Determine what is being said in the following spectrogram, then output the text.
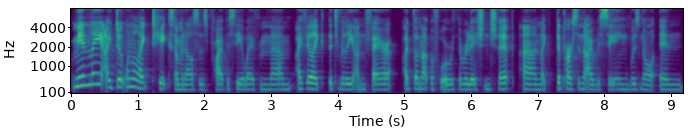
Mainly, I don't want to like take someone else's privacy away from them. I feel like it's really unfair. I've done that before with a relationship and like the person that I was seeing was not in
